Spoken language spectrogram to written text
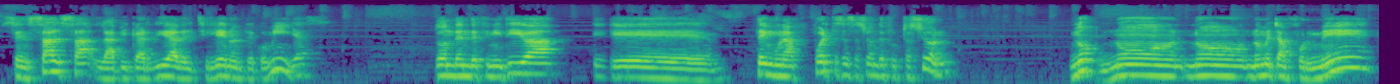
se ensalza la picardía del chileno, entre comillas, donde en definitiva eh, tengo una fuerte sensación de frustración. No, no, no, no me transformé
